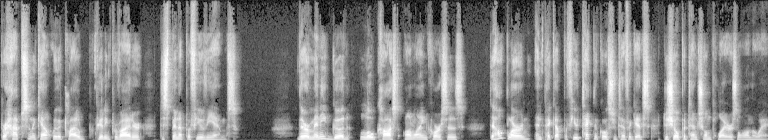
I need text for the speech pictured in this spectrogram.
perhaps an account with a cloud computing provider to spin up a few VMs. There are many good, low cost online courses to help learn and pick up a few technical certificates to show potential employers along the way.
